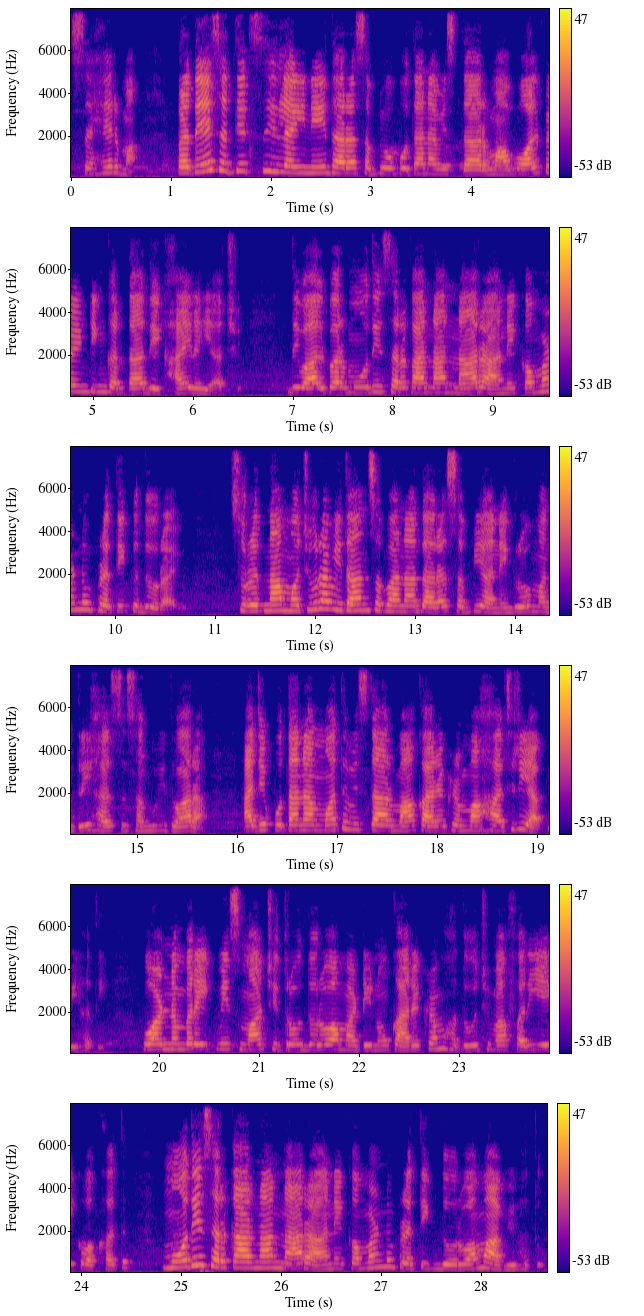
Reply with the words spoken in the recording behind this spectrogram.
શહેરમાં પ્રદેશ અધ્યક્ષથી લઈને ધારાસભ્યો પોતાના વિસ્તારમાં વોલ પેઇન્ટિંગ કરતા દેખાઈ રહ્યા છે. દિવાલ પર મોદી સરકારના નારા અને કમળનું પ્રતીક દોરાયું. સુરતના મજૂરા વિધાનસભાના ધારાસભ્ય અને ગૃહમંત્રી હર્ષ સંઘવી દ્વારા આજે પોતાના મત વિસ્તારમાં કાર્યક્રમમાં હાજરી આપી હતી. વોર્ડ નંબર એકવીસમાં ચિત્રો દોરવા માટેનો કાર્યક્રમ હતો, જેમાં ફરી એક વખત મોદી સરકારના નારા અને કમળનું પ્રતીક દોરવામાં આવ્યું હતું.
